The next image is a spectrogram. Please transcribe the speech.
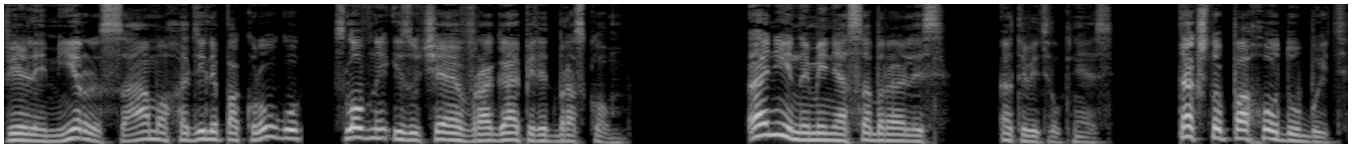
Велимир и Само ходили по кругу, словно изучая врага перед броском. — Они на меня собрались, — ответил князь. — Так что по ходу быть.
